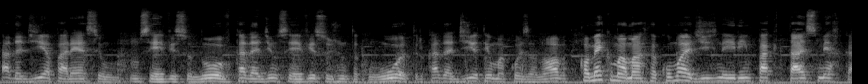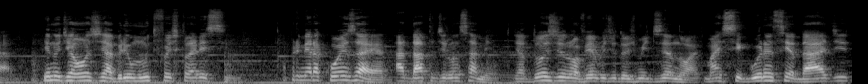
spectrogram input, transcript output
cada dia aparece um, um, serviço novo, cada dia um serviço junta com outro, cada dia tem uma coisa nova. Como é que uma marca como a Disney iria impactar esse mercado? E no dia 11 de abril muito foi esclarecido. A primeira coisa é a data de lançamento, dia 12 de novembro de 2019. Mas segura ansiedade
